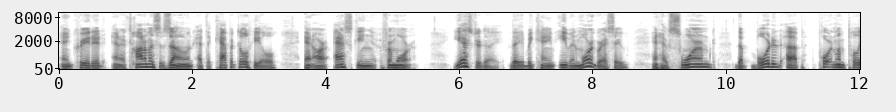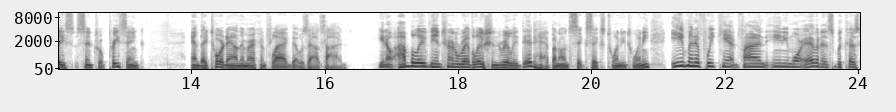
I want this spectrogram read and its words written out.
and created an autonomous zone at the Capitol Hill and are asking for more. Yesterday, they became even more aggressive and have swarmed the boarded up Portland Police Central Precinct and they tore down the American flag that was outside. You know, I believe the internal revolution really did happen on 6 6 2020, even if we can't find any more evidence, because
